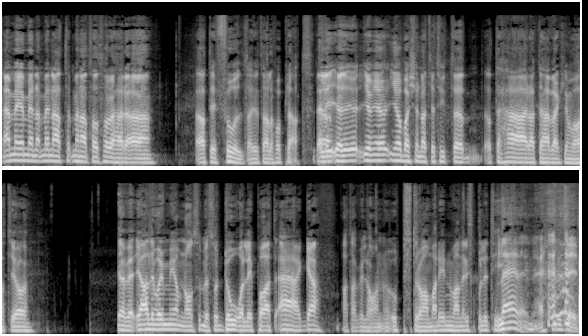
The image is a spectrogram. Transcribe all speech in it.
Nej, men jag menar, men att, men att sa det här äh, att det är fullt, att inte alla får plats. Eller, jag, jag, jag, jag bara kände att jag tyckte att det här, att det här verkligen var att jag, jag, vet, jag har aldrig varit med om någon som är så dålig på att äga att han vill ha en uppstramad invandringspolitik. Nej, nej, nej, precis.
